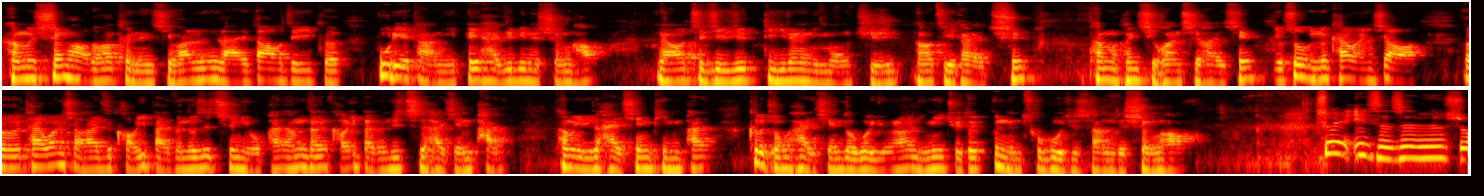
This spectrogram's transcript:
他们生蚝的话，可能喜欢来到这个布列塔尼北海这边的生蚝，然后直接就滴那个柠檬汁，然后直接开始吃。他们很喜欢吃海鲜，有时候我们都开玩笑啊，呃，台湾小孩子考一百分都是吃牛排，他们当然考一百分去吃海鲜盘，他们有一个海鲜拼盘，各种海鲜都会有，然后里面绝对不能错过就是他们的生蚝。所以意思是不是说，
